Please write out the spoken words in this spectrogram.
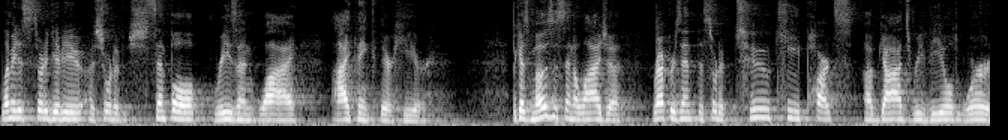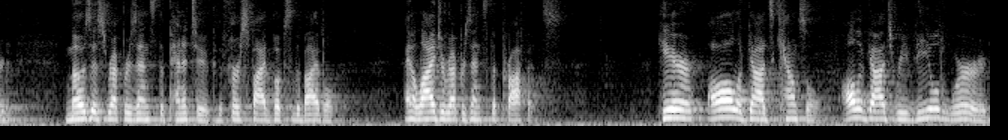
Let me just sort of give you a sort of simple reason why I think they're here. Because Moses and Elijah represent the sort of two key parts of God's revealed word Moses represents the Pentateuch, the first five books of the Bible, and Elijah represents the prophets. Here, all of God's counsel, all of God's revealed word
